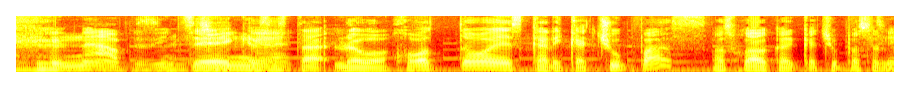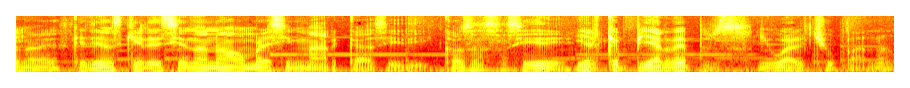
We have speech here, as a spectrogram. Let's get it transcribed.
nah, pues sin Sí, chinga. que está. Luego, Joto es caricachupas. ¿Has jugado caricachupas alguna Sí. vez? Que tienes que ir diciendo nombres y marcas y cosas así. Y el que pierde, pues igual chupa, ¿no?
